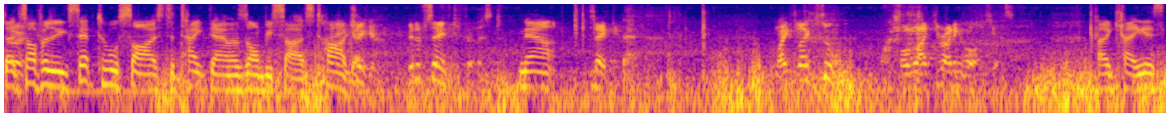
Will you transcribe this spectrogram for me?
That's So- of an acceptable size to take down a zombie-sized target. chicken. Bit of safety first. Now, Safety. Like like zoom. Or like you're riding a horse, yes. okay, yes.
